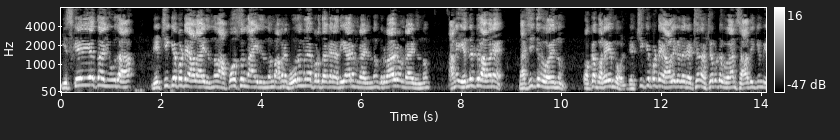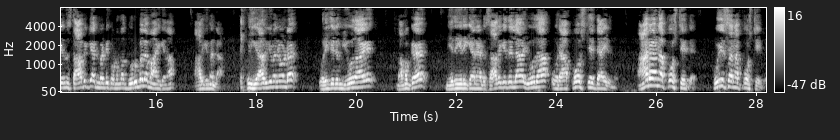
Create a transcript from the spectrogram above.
ഇസ്കേരിയത്ത യൂത രക്ഷിക്കപ്പെട്ട ആളായിരുന്നു അപ്പോസ്റ്റലായിരുന്നു അവന് ഭൂതങ്ങളെ പുറത്താക്കാൻ അധികാരമുണ്ടായിരുന്നു കൃപാവരം ഉണ്ടായിരുന്നു അങ്ങനെ എന്നിട്ടും അവനെ നശിച്ചു പോയെന്നും ഒക്കെ പറയുമ്പോൾ രക്ഷിക്കപ്പെട്ട ആളുകളുടെ രക്ഷ നഷ്ടപ്പെട്ടു പോകാൻ സാധിക്കും എന്ന് സ്ഥാപിക്കാൻ വേണ്ടി കൊണ്ടുവന്ന ദുർബലമായിരിക്കുന്ന ആർഗ്യുമെന്റാണ് ഈ ആർഗ്യുമെന്റ് കൊണ്ട് ഒരിക്കലും യൂതായെ നമുക്ക് നീതീകരിക്കാനായിട്ട് സാധിക്കത്തില്ല. യൂത ഒരു അപ്പോസ്റ്റേറ്റ് ആയിരുന്നു. ആരാണ് apostate who is an apostate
